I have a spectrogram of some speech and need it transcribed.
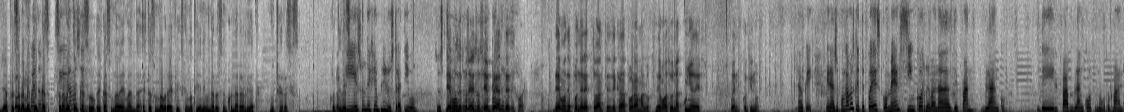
Ya, pues solamente, en caso, solamente en caso, el caso de una demanda. Esto es una obra de ficción, no tiene ninguna relación con la realidad. Muchas gracias. Continúe. Sí, es un ejemplo ilustrativo. Debemos de poner eso siempre antes. Debemos de poner esto antes de cada programa, lo debemos hacer una cuña de eso. Bueno, continúa. Ok, mira, supongamos que te puedes comer cinco rebanadas de pan blanco, del pan blanco normal.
